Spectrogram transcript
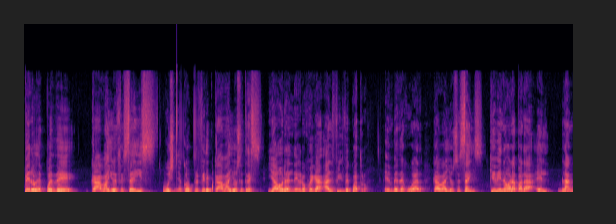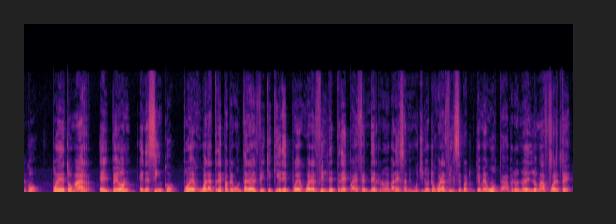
Pero después de caballo F6, Wishniakov prefiere caballo C3 y ahora el negro juega alfil B4 en vez de jugar caballo C6. ¿Qué viene ahora para el blanco? Puede tomar el peón N5, puede jugar a 3 para preguntar al alfil que quiere, puede jugar al alfil de 3 para defender, que no me parece a mí mucho, y otro juega alfil C4, que me gusta, ¿ah? pero no es lo más fuerte.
